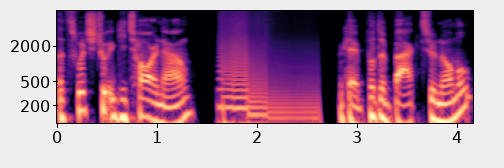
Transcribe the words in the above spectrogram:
Let's switch to a guitar now. Okay, put it back to normal.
